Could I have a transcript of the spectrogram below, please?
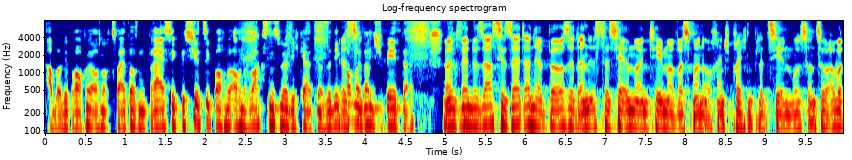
aber wir brauchen ja auch noch 2030 bis 40 brauchen wir auch noch Wachstumsmöglichkeiten. Also die das kommen dann später. Und wenn du sagst, ihr seid an der Börse, dann ist das ja immer ein Thema, was man auch entsprechend platzieren muss und so. Aber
